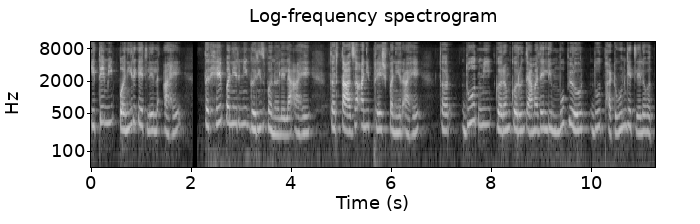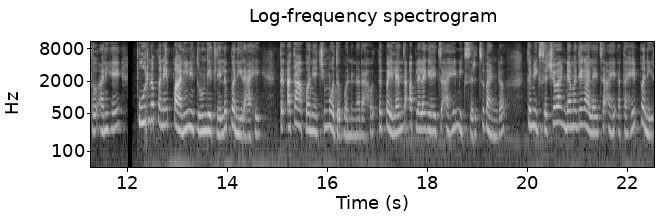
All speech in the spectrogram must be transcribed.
इथे मी पनीर घेतलेलं आहे. तर हे पनीर मी घरीच बनवलेलं आहे. तर ताजं आणि फ्रेश पनीर आहे. तर दूध मी गरम करून त्यामध्ये लिंबू पिळून दूध फाटवून घेतलेलं होतं आणि हे पूर्णपणे पाणी नितळून घेतलेलं पनीर आहे. तर आता आपण याचे मोदक बनवणार आहोत. तर पहिल्यांदा आपल्याला घ्यायचं आहे मिक्सरचं भांडं. तर मिक्सरच्या भांड्यामध्ये घालायचं आहे आता हे पनीर.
